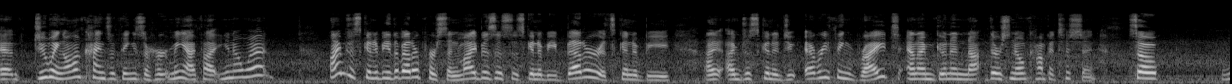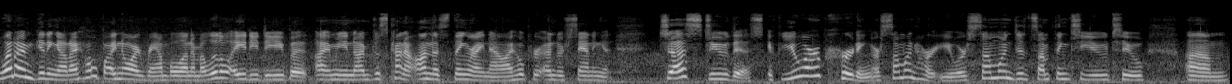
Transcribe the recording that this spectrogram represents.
uh, doing all kinds of things to hurt me, I thought, you know what? I'm just going to be the better person. My business is going to be better. It's going to be, I, I'm just going to do everything right, and I'm going to not, there's no competition. So what I'm getting at, I hope I know I ramble and I'm a little ADD, but I mean, I'm just kind of on this thing right now. I hope you're understanding it. Just do this. If you are hurting or someone hurt you or someone did something to you to, um,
